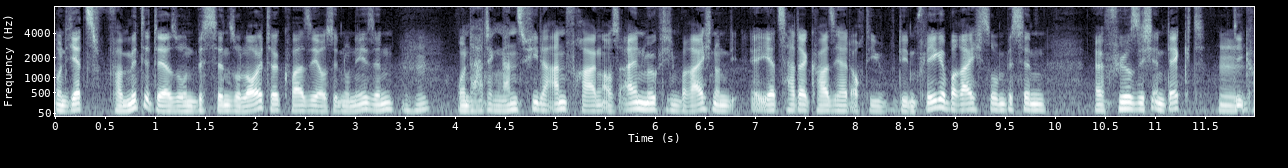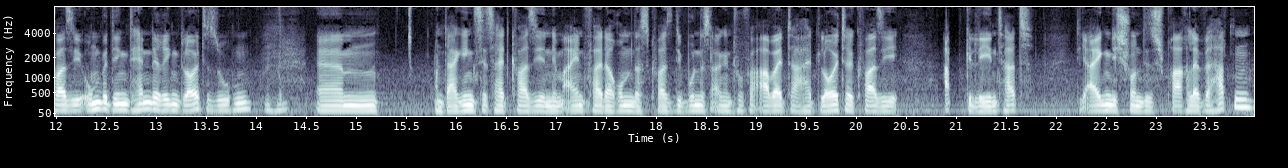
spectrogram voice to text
und jetzt vermittelt er so ein bisschen so Leute quasi aus Indonesien und hatte ganz viele Anfragen aus allen möglichen Bereichen. Und jetzt hat er quasi halt auch die, den Pflegebereich so ein bisschen äh, für sich entdeckt, die quasi unbedingt händeringend Leute suchen. Ähm, und da ging es jetzt halt quasi in dem einen Fall darum, dass quasi die Bundesagentur für Arbeit da halt Leute quasi abgelehnt hat, die eigentlich schon dieses Sprachlevel hatten.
